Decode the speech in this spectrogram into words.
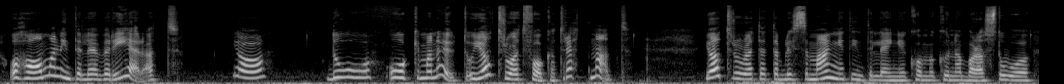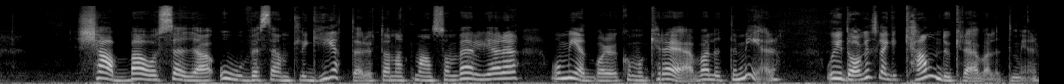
Och har man inte levererat, ja då åker man ut. Och jag tror att folk har tröttnat. Jag tror att etablissemanget inte längre kommer kunna bara stå och tjabba och säga oväsentligheter utan att man som väljare och medborgare kommer att kräva lite mer. Och i dagens läge kan du kräva lite mer.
